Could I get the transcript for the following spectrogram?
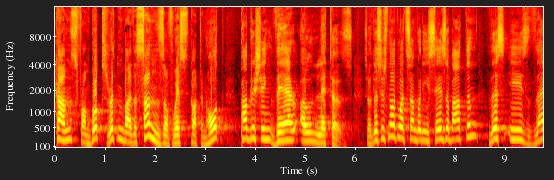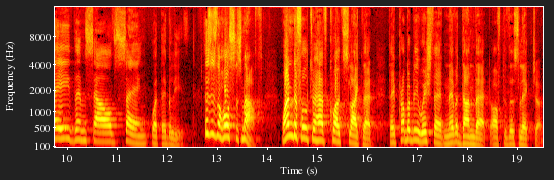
comes from books written by the sons of Westcott and Hort publishing their own letters. So this is not what somebody says about them, this is they themselves saying what they believe. This is the horse's mouth. Wonderful to have quotes like that. They probably wish they had never done that after this lecture.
